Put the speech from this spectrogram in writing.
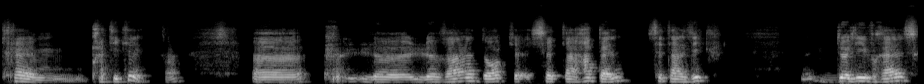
très hum, pratiqué. Hein. Euh, le, vin, donc, c'est un rappel, c'est un zikr de l'ivresse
